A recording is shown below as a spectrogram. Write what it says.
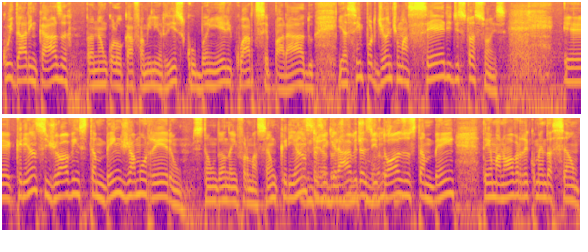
cuidar em casa para não colocar a família em risco, banheiro e quarto separado e assim por diante, uma série de situações. É, crianças e jovens também já morreram, estão dando a informação. Crianças e grávidas e idosos também têm uma nova recomendação.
